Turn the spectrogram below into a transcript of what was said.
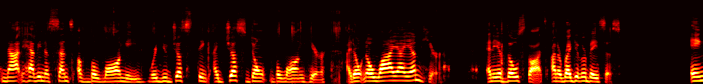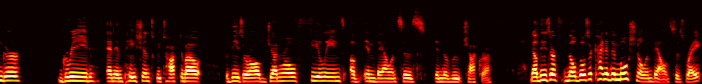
not having a sense of belonging where you just think, I just don't belong here. I don't know why I am here. Any of those thoughts on a regular basis. Anger, greed, and impatience, we talked about, but these are all general feelings of imbalances in the root chakra. Now, these are, no, those are kind of emotional imbalances, right?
